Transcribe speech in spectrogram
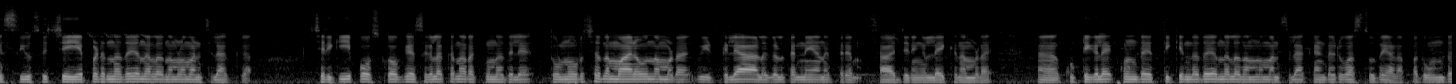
മിസ്യൂസ് ചെയ്യപ്പെടുന്നത് എന്നുള്ളത് നമ്മൾ മനസ്സിലാക്കുക. ശരിക്കും ഈ പോസ്കോ കേസുകളൊക്കെ നടക്കുന്നതിൽ തൊണ്ണൂറ് ശതമാനവും നമ്മുടെ വീട്ടിലെ ആളുകൾ തന്നെയാണ് ഇത്തരം സാഹചര്യങ്ങളിലേക്ക് നമ്മുടെ കുട്ടികളെ കൊണ്ട് എത്തിക്കുന്നത് എന്നുള്ളത് നമ്മൾ മനസ്സിലാക്കേണ്ട ഒരു വസ്തുതയാണ്. അപ്പോൾ അതുകൊണ്ട്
